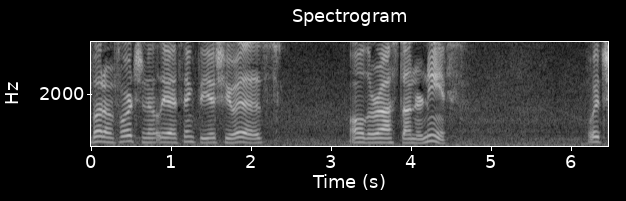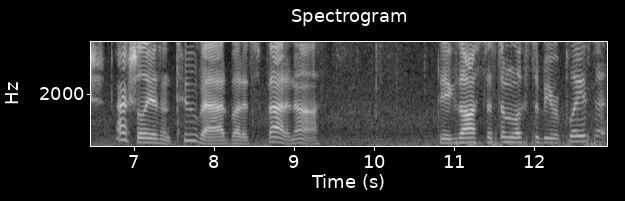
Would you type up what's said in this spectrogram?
But unfortunately, I think the issue is all the rust underneath which actually isn't too bad, but it's bad enough. The exhaust system looks to be replaced at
